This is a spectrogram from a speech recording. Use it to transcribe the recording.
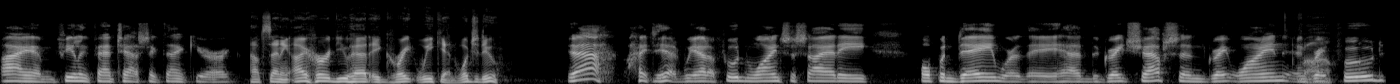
I am feeling fantastic. Thank you, Eric. Outstanding. I heard you had a great weekend. What'd you do? Yeah, I did. We had a Food and Wine Society open day where they had the great chefs and great wine and wow. great food.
